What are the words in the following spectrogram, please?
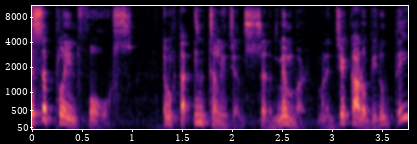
ডিসিপ্লিন ফোর্স এবং তার ইন্টেলিজেন্সের মেম্বার মানে যে কারও বিরুদ্ধেই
